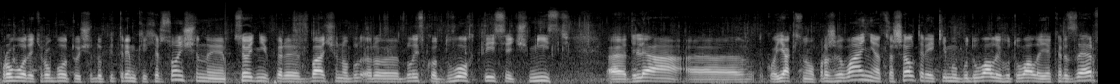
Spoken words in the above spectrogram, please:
проводить роботу щодо підтримки Херсонщини. Сьогодні передбачено близько 2 тисяч місць е, для е, такого якісного проживання. Це шелтери, які ми будували і готували як резерв.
